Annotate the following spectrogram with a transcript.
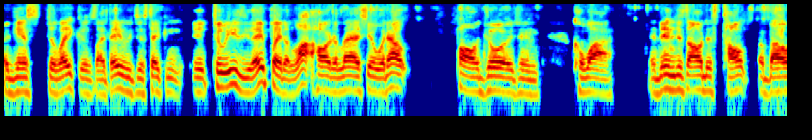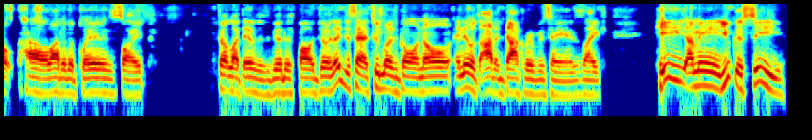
against the Lakers. Like they were just taking it too easy. They played a lot harder last year without Paul George and Kawhi. And then just all this talk about how a lot of the players like felt like they was as good as Paul George. They just had too much going on and it was out of Doc Rivers' hands. Like he I mean, you could see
